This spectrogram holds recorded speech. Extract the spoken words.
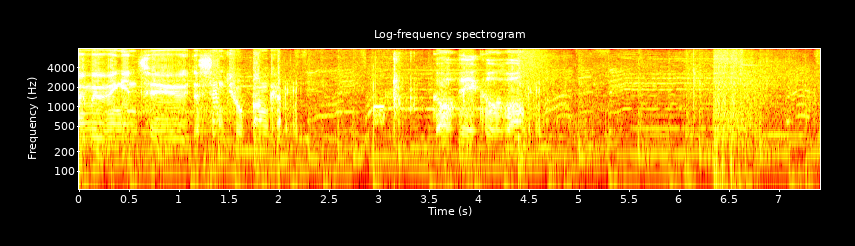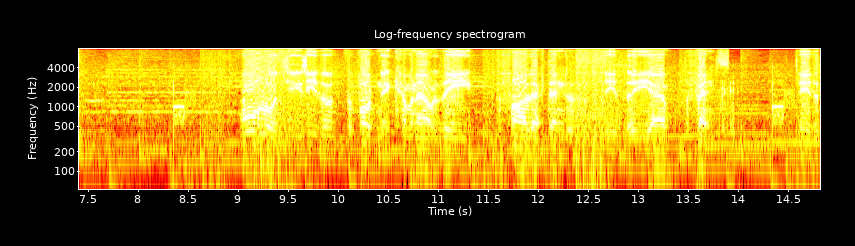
now moving into the central bunker. Got a vehicle as well. Warlord, do you see the, the Vodnik coming out of the, the far left end of the, the, uh, the fence? Near the...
